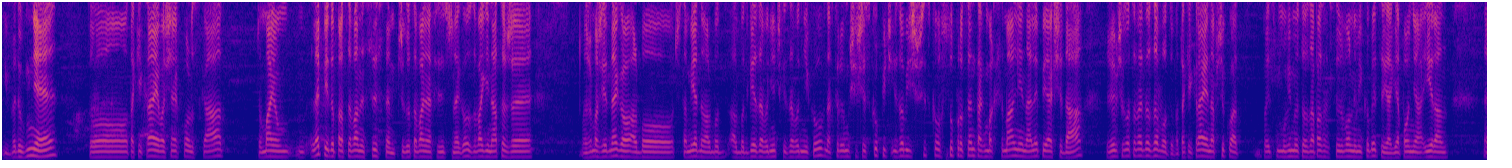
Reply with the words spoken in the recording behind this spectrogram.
I według mnie to takie kraje właśnie jak Polska to mają lepiej dopracowany system przygotowania fizycznego z uwagi na to, że że masz jednego albo, czy tam jedną, albo, albo dwie zawodniczki, zawodników, na których musisz się skupić i zrobić wszystko w 100% maksymalnie najlepiej jak się da, żeby przygotować do zawodów. A takie kraje na przykład, powiedzmy mówimy to o zapasach stylu wolnym i kobiecych, jak Japonia, Iran, e,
